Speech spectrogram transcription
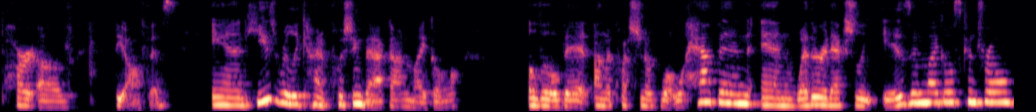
part of the office. And he's really kind of pushing back on michael a little bit on the question of what will happen and whether it actually is in Michael's control.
